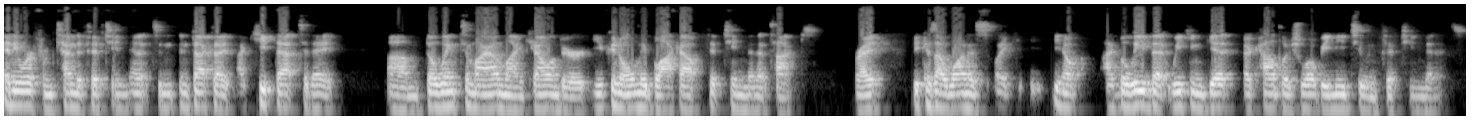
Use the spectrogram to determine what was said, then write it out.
anywhere from 10 to 15 minutes. And in fact, I, I keep that today um, the link to my online calendar, you can only block out 15 minute times, right? because I want to like you know I believe that we can get accomplish what we need to in 15 minutes.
